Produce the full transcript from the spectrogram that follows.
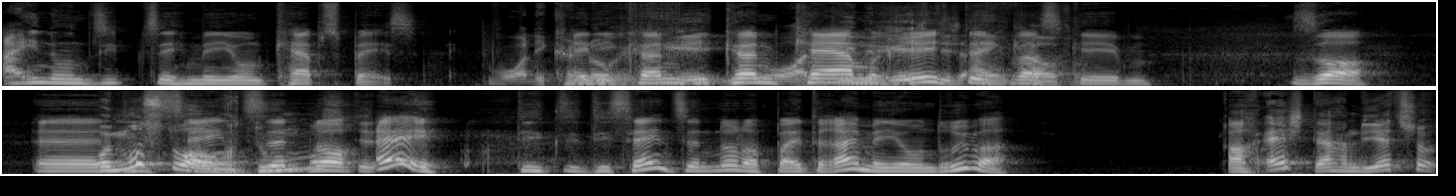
71 Millionen Cap Space. Boah, die Ey, können, die nur können, die richtig- können boah, Cam gehen richtig, was geben. So. Äh, Und musst du auch. Du sind musst- noch, ey, die, die Saints sind nur noch bei 3 Millionen drüber. Ach echt, ja? Haben die jetzt schon?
